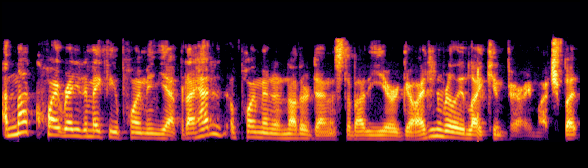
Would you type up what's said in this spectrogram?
I'm not quite ready to make the appointment yet, but I had an appointment at another dentist about a year ago. I didn't really like him very much, but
